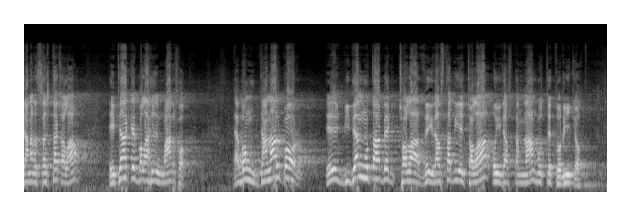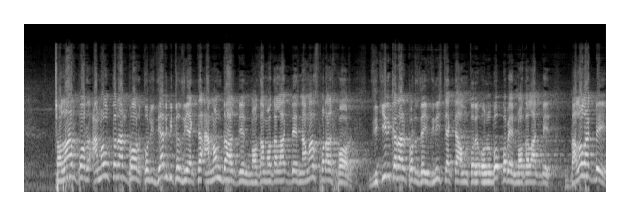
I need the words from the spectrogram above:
জানার চেষ্টা চালা। এটাকে বলা হয় মারফত। এবং জানার পর এই বিধান মোতাবেক চলা, যেই রাস্তা দিয়ে চলা, ওই রাস্তার নাম হচ্ছে তরিকত। চলার পর, আমল করার পর, কলিজার ভিতর যে একটা আনন্দ আসবে, মজা মজা লাগবে, নামাজ পড়ার পর, জিকির করার পর যেই জিনিসটা একটা অন্তরে অনুভব পাবে মজা লাগবে, ভালো লাগবে,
